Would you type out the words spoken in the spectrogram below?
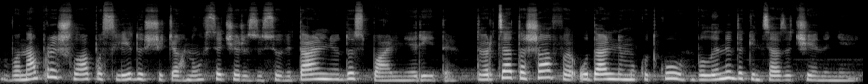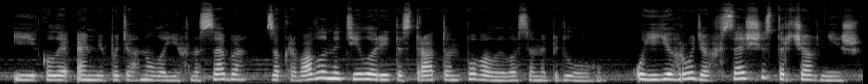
вона пройшла по сліду, що тягнувся через усю вітальню до спальні Ріти. Дверця та шафи у дальньому кутку були не до кінця зачинені, і коли Еммі потягнула їх на себе, закривавлене тіло Ріти Страттон повалилося на підлогу. У її грудях все ще стирчав ніж,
